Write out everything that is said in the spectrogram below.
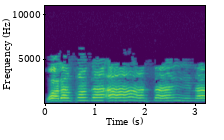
ولقد آتينا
